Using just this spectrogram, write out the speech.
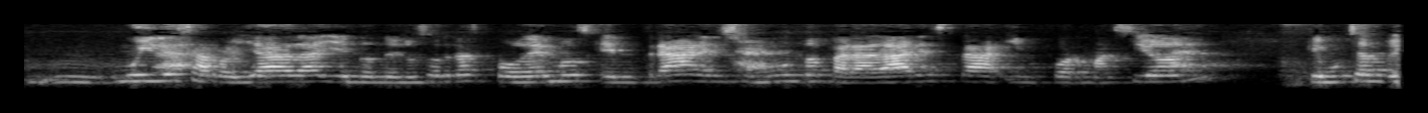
muy desarrollada y en donde nosotras podemos entrar en su mundo para dar esta información que muchas veces...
